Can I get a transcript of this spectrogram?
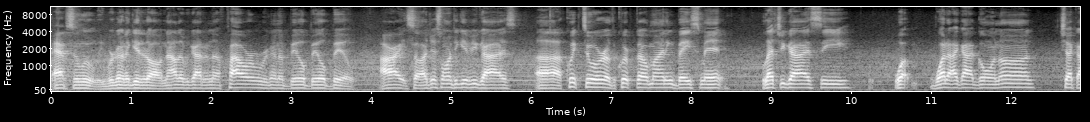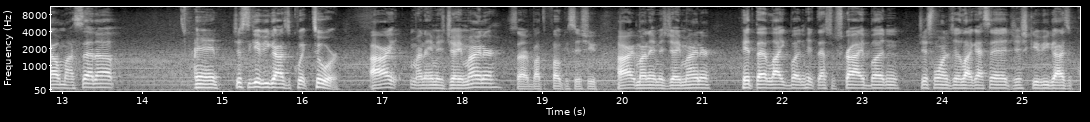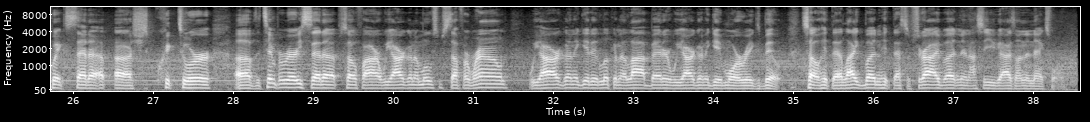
Absolutely. We're going to get it all. Now that we got enough power, we're going to build, build, build. All right, so I just wanted to give you guys a quick tour of the crypto mining basement. Let you guys see what what I got going on. Check out my setup and just to give you guys a quick tour. All right, my name is Jay Miner. Sorry about the focus issue. All right, my name is Jay Miner. Hit that like button, hit that subscribe button. Just wanted to, like I said, just give you guys a quick setup, uh, quick tour of the temporary setup so far. We are gonna move some stuff around. We are gonna get it looking a lot better. We are gonna get more rigs built. So hit that like button, hit that subscribe button, and I'll see you guys on the next one.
